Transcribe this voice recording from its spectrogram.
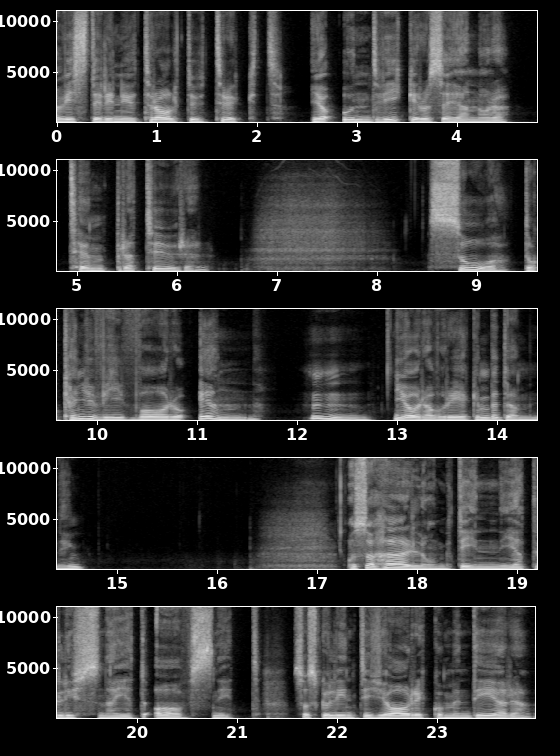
Och visst är det neutralt uttryckt. Jag undviker att säga några temperaturer. Så då kan ju vi var och en hmm, göra vår egen bedömning. Och så här långt in i att lyssna i ett avsnitt så skulle inte jag rekommendera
